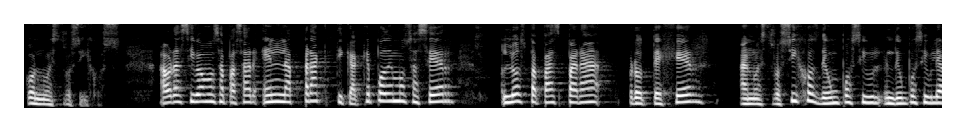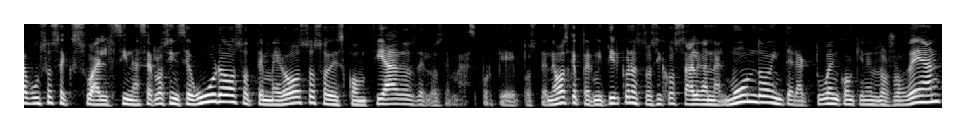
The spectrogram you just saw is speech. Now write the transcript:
con nuestros hijos. Ahora sí vamos a pasar en la práctica. ¿Qué podemos hacer los papás para proteger a nuestros hijos de un, posible, de un posible abuso sexual sin hacerlos inseguros o temerosos o desconfiados de los demás? Porque pues tenemos que permitir que nuestros hijos salgan al mundo, interactúen con quienes los rodean,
